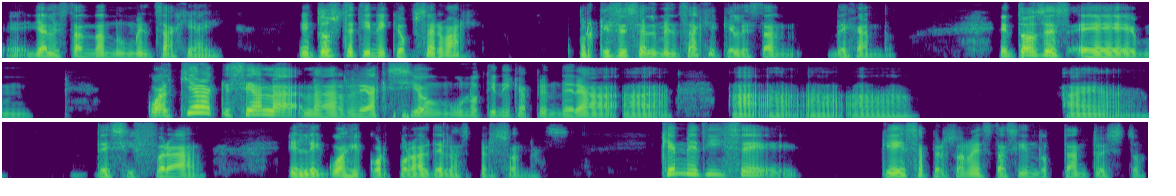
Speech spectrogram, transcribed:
eh, ya le están dando un mensaje ahí. Entonces usted tiene que observar, porque ese es el mensaje que le están dejando. Entonces, em, cualquiera que sea la, reacción, uno tiene que aprender a, descifrar el lenguaje corporal de las personas. ¿Qué me dice? qué esa persona está haciendo tanto esto?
